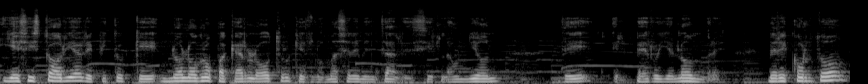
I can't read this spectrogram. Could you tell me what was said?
y esa historia, repito, que no logro opacar lo otro, que es lo más elemental, es decir, la unión de el perro y el hombre. Me recordó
